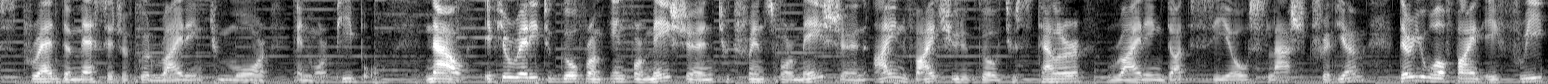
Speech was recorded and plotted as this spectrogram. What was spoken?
spread the message of good writing to more and more people. Now, if you're ready to go from information to transformation, I invite you to go to stellarwriting.co slash trivium. There you will find a free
